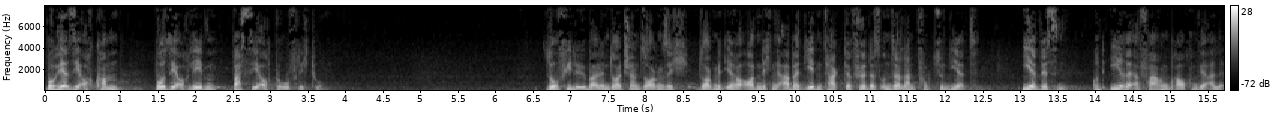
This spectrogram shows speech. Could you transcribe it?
woher sie auch kommen, wo sie auch leben, was sie auch beruflich tun. So viele überall in Deutschland sorgen, sich, sorgen mit ihrer ordentlichen Arbeit jeden Tag dafür, dass unser Land funktioniert. Ihr Wissen und Ihre Erfahrung brauchen wir alle.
